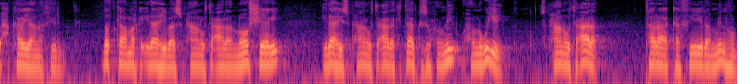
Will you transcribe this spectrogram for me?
wax kale yaana fiirin. Dadkaa marka ilaahay baa subxaana wa tacaala noo sheegay. Ilaahay subxaana wa tacaala kitaabkiisa wuxuu nagu yidhi subxaana wa tacaala taraa kahiira minhum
